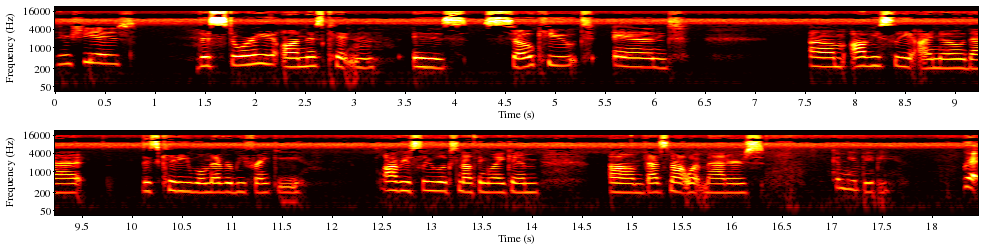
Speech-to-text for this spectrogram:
there she is. This story on this kitten is so cute and um, obviously I know that this kitty will never be Frankie. Obviously looks nothing like him. Um, that's not what matters. Come here, baby. Okay,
